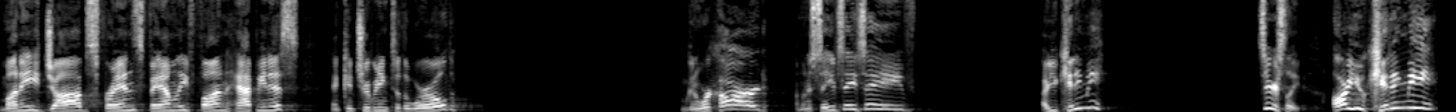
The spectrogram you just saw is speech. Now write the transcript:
Money, jobs, friends, family, fun, happiness, and contributing to the world. I'm going to work hard. I'm going to save, save, save. Are you kidding me? Seriously, are you kidding me?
